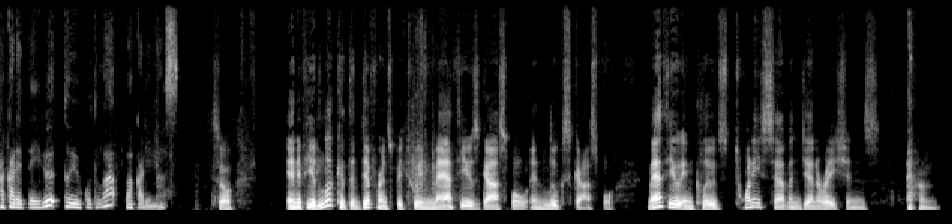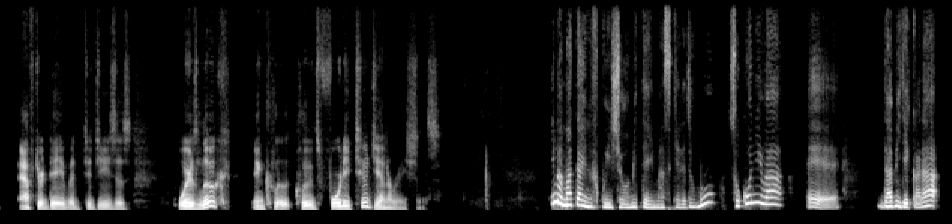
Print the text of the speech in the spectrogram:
書かれているということがわかります。So, And if you look at the difference between Matthew's gospel and Luke's gospel, Matthew includes 27 generations after David to Jesus, whereas Luke includes 42 generations. 今、マタイの福音書を見ていますけれども、そこには、えーダビデから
